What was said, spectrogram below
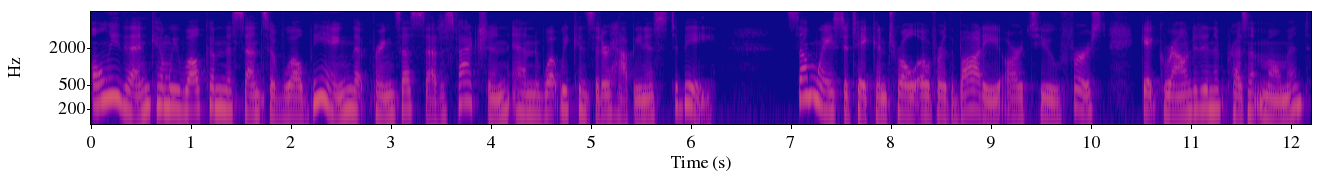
Only then can we welcome the sense of well being that brings us satisfaction and what we consider happiness to be. Some ways to take control over the body are to first get grounded in the present moment,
